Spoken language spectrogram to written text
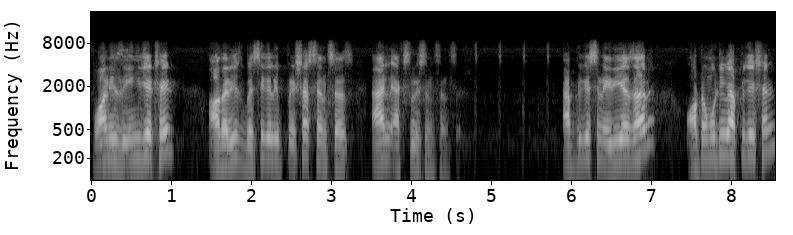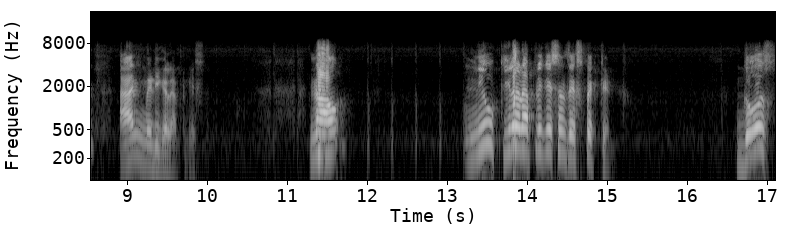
One is the inkjet head, other is basically pressure sensors and acceleration sensors. Application areas are automotive application and medical application. Now, new killer applications expected, those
